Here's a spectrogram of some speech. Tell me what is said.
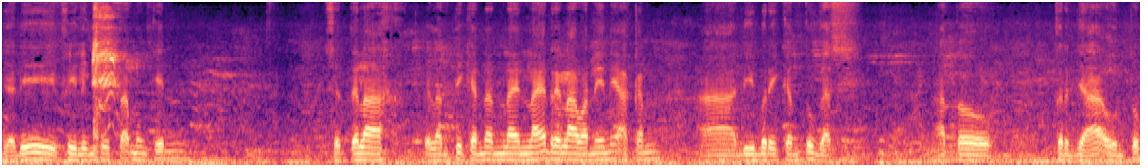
Jadi film kita mungkin setelah pelantikan dan lain-lain relawan ini akan uh, diberikan tugas atau kerja untuk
